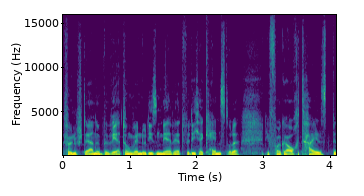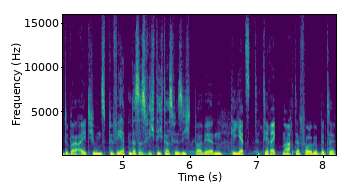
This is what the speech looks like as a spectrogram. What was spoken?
5-Sterne-Bewertung, wenn du diesen Mehrwert für dich erkennst oder die Folge auch teilst. Bitte bei iTunes bewerten. Das ist wichtig, dass wir sichtbar werden. Geh jetzt direkt nach der Folge bitte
